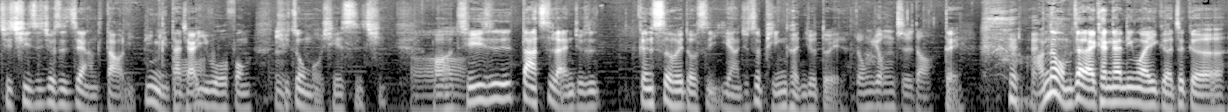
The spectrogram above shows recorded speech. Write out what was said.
其其实就是这样的道理，避免大家一窝蜂去做某些事情。哦，其实大自然就是跟社会都是一样，就是平衡就对了。中庸之道。对。好，那我们再来看看另外一个这个，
